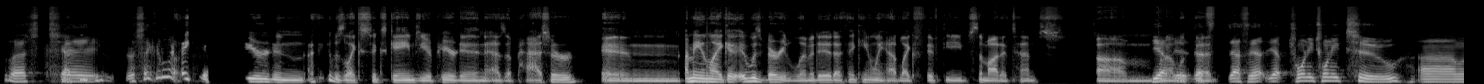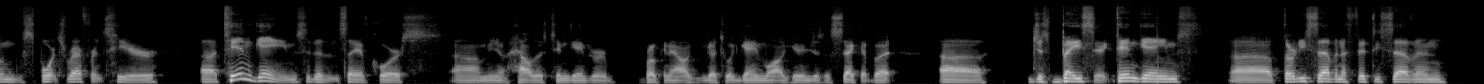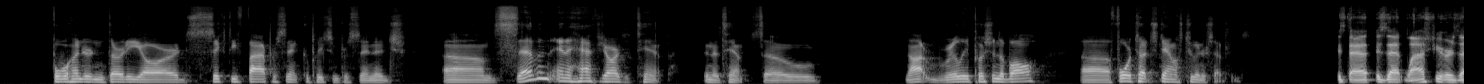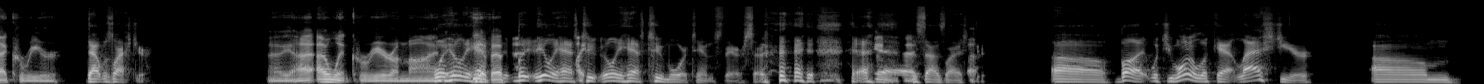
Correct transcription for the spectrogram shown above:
Let's take let's take a look. I think he appeared in I think it was like six games he appeared in as a passer and I mean, like it, was very limited. I think he only had like fifty some odd attempts. Um, yeah, that's, at... that's it. Yep, twenty twenty two. Um, sports reference here. Uh, ten games. It doesn't say, of course, um, you know how those ten games were broken out. I can go to a game log here in just a second, but uh, just basic ten games, uh, thirty seven to fifty seven, four hundred and thirty yards, sixty five percent completion percentage um, seven and a half yards attempt in attempt. So not really pushing the ball. Uh, four touchdowns, two interceptions. Is that is that last year or is that career? That was last year. Oh uh, yeah, I, I, went career on mine. Well, he only has, but he only has like, two. Only has two more attempts there. So yeah, besides last year. Uh, but what you want to look at last year, um,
